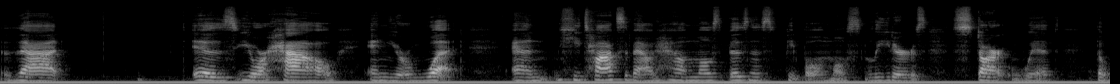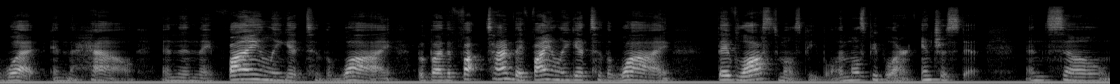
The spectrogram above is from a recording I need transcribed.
that is your how and your what. And he talks about how most business people most leaders start with the what and the how, and then they finally get to the why. But by the f- time they finally get to the why, they've lost most people, and most people aren't interested. And so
